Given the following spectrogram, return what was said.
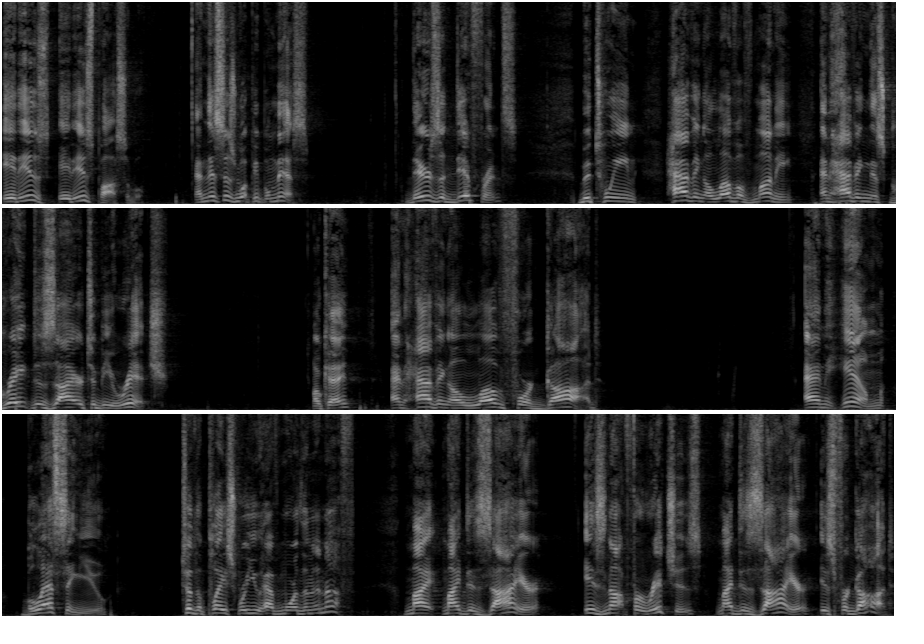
It is, it is possible. And this is what people miss. There's a difference between having a love of money and having this great desire to be rich, okay? And having a love for God and Him blessing you to the place where you have more than enough. My, my desire is not for riches, my desire is for God.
